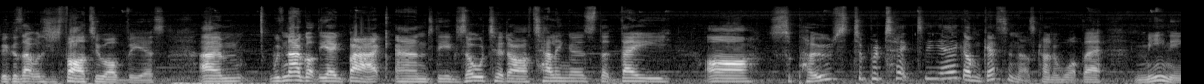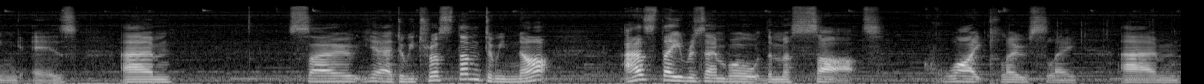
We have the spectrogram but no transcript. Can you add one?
because that was just far too obvious. Um, we've now got the egg back, and the Exalted are telling us that they are supposed to protect the egg. I'm guessing that's kind of what their meaning is. Um, so, yeah, do we trust them? Do we not? As they resemble the Mursaat quite closely, um,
